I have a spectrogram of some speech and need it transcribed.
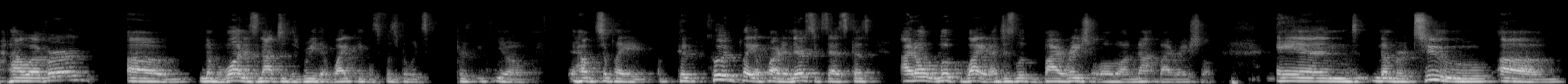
However, um, number one is not to the degree that white people's physical, you know, helps to play could could play a part in their success because I don't look white. I just look biracial, although I'm not biracial. And number two, um,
